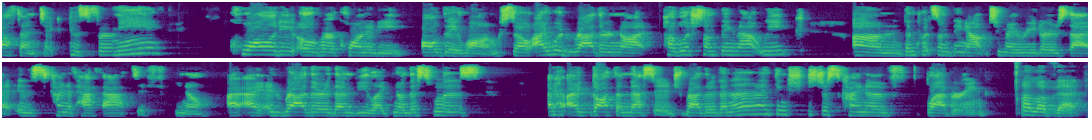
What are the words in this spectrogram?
authentic, because for me, quality over quantity all day long. So I would rather not publish something that week um, than put something out to my readers that is kind of half-assed. If you know, I, would rather than be like, no, this was I, I got the message, rather than uh, I think she's just kind of blabbering. I love that.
